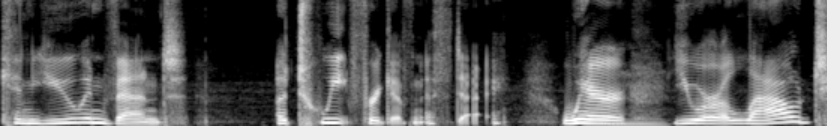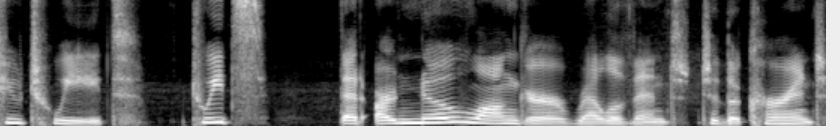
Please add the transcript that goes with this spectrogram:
can you invent a tweet forgiveness day where mm. you are allowed to tweet tweets that are no longer relevant to the current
